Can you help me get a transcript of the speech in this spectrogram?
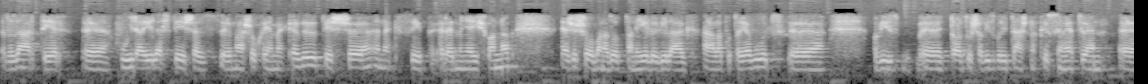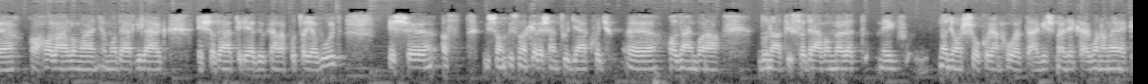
ez az ártér újraélesztés, ez már sok helyen megkezdődött, és ennek szép eredményei is vannak. Elsősorban az ottani élővilág állapota javult, a víz, tartós a vízborításnak köszönhetően a halállomány, a madárvilág és az ártéri erdők állapota javult, és azt viszont, viszont kevesen tudják, hogy hazánkban a Duna Tisza Dráva mellett még nagyon sok olyan holtág és mellékág van, amelynek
